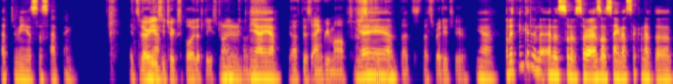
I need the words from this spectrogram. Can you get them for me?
that to me is the sad thing. It's very Yeah. easy to exploit, at least, right? Mm, yeah, yeah. You have this angry mob, so Yeah, yeah, yeah. That, that's that's ready to. Yeah, but I think at a, at a sort of so as I was saying, that's the kind of the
